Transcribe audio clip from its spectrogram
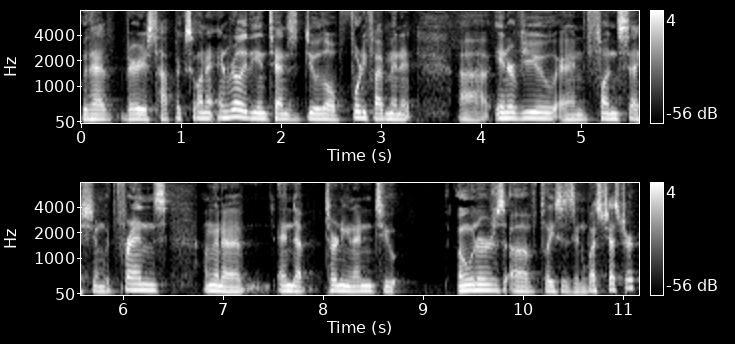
We'll have various topics on it. And really, the intent is to do a little 45 minute uh, interview and fun session with friends. I'm going to end up turning that into owners of places in West Chester,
